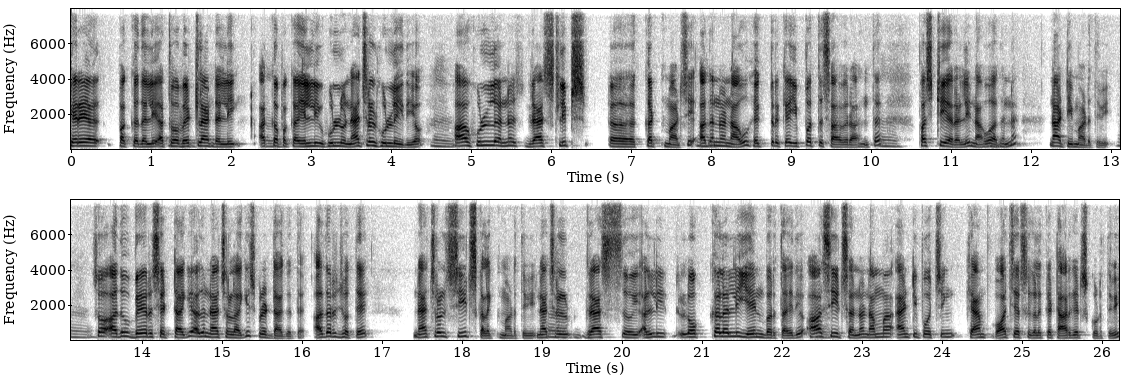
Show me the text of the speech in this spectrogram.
ಕೆರೆ ಪಕ್ಕದಲ್ಲಿ ಅಥವಾ ವೆಟ್ಲ್ಯಾಂಡ್ ಅಲ್ಲಿ ಅಕ್ಕಪಕ್ಕ ಎಲ್ಲಿ ಹುಲ್ಲು ನ್ಯಾಚುರಲ್ ಹುಲ್ಲು ಇದೆಯೋ ಆ ಹುಲ್ಲನ್ನು ಗ್ರಾಸ್ ಸ್ಲಿಪ್ಸ್ ಕಟ್ ಮಾಡಿಸಿ ಅದನ್ನು ನಾವು ಹೆಕ್ಟರ್ಗೆ ಇಪ್ಪತ್ತು ಸಾವಿರ ಅಂತ ಫಸ್ಟ್ ಇಯರ್ ಅಲ್ಲಿ ನಾವು ಅದನ್ನ ನಾಟಿ ಮಾಡ್ತೀವಿ. ಸೊ ಅದು ಬೇರೆ ಸೆಟ್ ಆಗಿ ಅದು ನ್ಯಾಚುರಲ್ ಆಗಿ ಸ್ಪ್ರೆಡ್ ಆಗುತ್ತೆ. ಅದರ ಜೊತೆ ನ್ಯಾಚುರಲ್ ಸೀಡ್ಸ್ ಕಲೆಕ್ಟ್ ಮಾಡ್ತೀವಿ. ನ್ಯಾಚುರಲ್ ಗ್ರಾಸ್ ಅಲ್ಲಿ ಲೋಕಲಲ್ಲಿ ಏನು ಬರ್ತಾ ಇದೆಯೋ ಆ ಸೀಡ್ಸನ್ನು ನಮ್ಮ ಆ್ಯಂಟಿ ಪೋಚಿಂಗ್ ಕ್ಯಾಂಪ್ ವಾಚರ್ಸ್ಗಳಿಗೆ ಟಾರ್ಗೆಟ್ಸ್ ಕೊಡ್ತೀವಿ.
